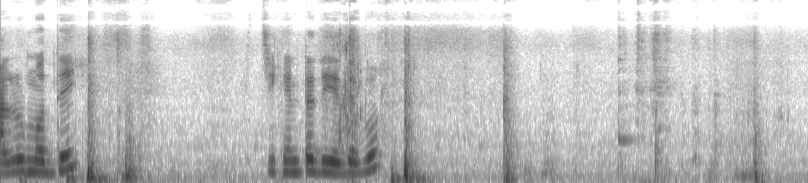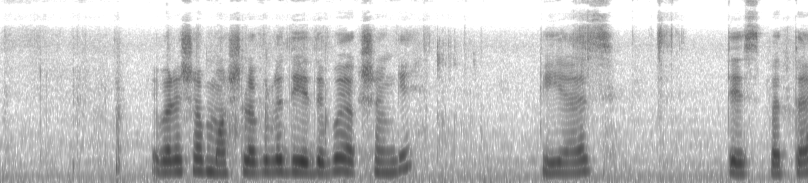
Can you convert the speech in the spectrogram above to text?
আলুর মধ্যেই চিকেনটা দিয়ে দেব। এবারে সব মশলাগুলো দিয়ে দেব একসঙ্গে। পেঁয়াজ, তেজপাতা,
